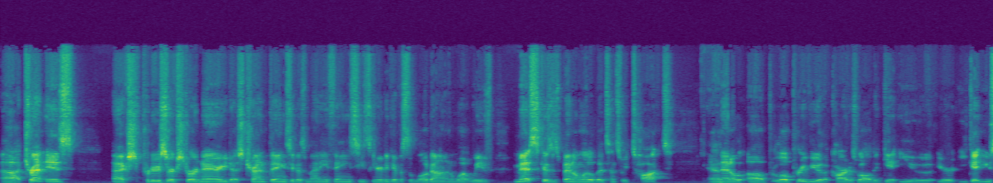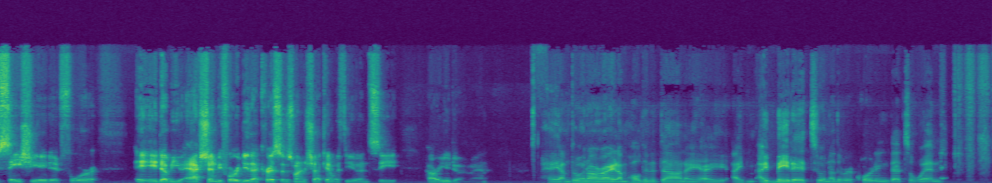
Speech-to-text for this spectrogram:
Uh, Trent is ex producer extraordinaire. He does Trent things. He does many things. He's here to give us the lowdown on what we've missed because it's been a little bit since we talked and then a, a little preview of the card as well to get you your you get you satiated for AAW action. Before we do that, Chris, I just want to check in with you and see how are you doing, man. Hey, I'm doing all right. I'm holding it down. I I I, I made it to another recording. That's a win.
